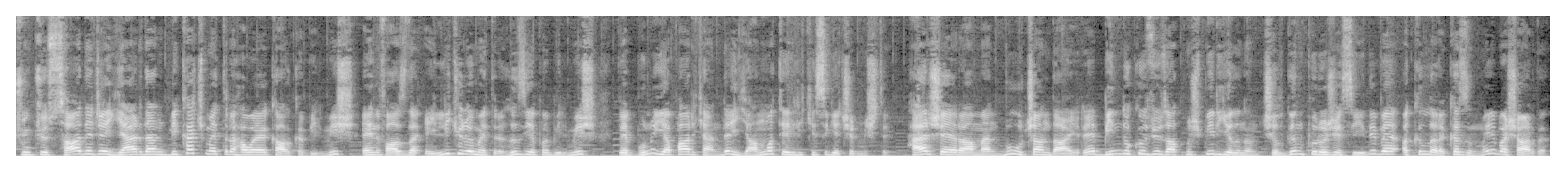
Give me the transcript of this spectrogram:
Çünkü sadece yerden birkaç metre havaya kalkabilmiş, en fazla 50 kilometre hız yapabilmiş ve bunu yaparken de yanma tehlikesi geçirmişti. Her şeye rağmen bu uçan daire 1961 yılının çılgın projesiydi ve akıllara kazınmayı başardı.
